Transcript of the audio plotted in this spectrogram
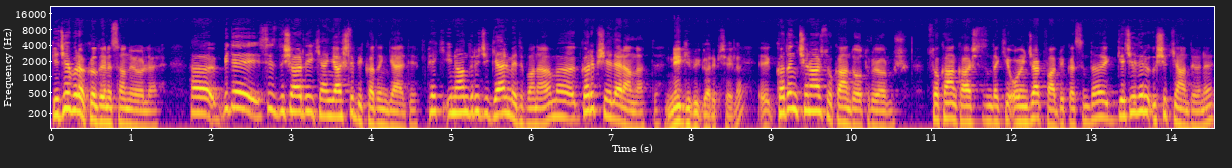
Gece bırakıldığını sanıyorlar. Ha, bir de siz dışarıdayken yaşlı bir kadın geldi. Pek inandırıcı gelmedi bana ama garip şeyler anlattı. Ne gibi garip şeyler? Ee, kadın Çınar sokağında oturuyormuş. Sokağın karşısındaki oyuncak fabrikasında geceleri ışık yandığını,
